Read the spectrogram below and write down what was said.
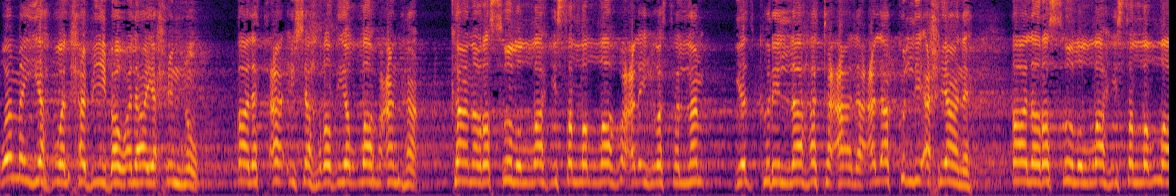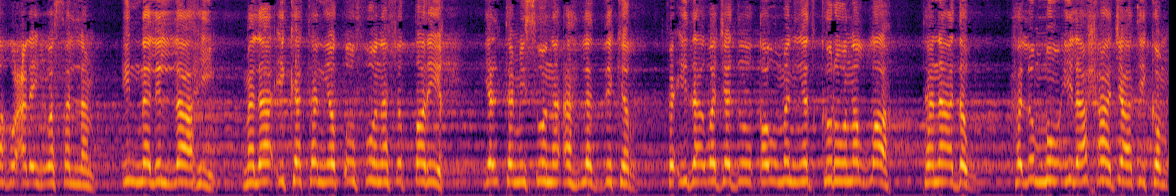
ومن يهوى الحبيب ولا يحن؟ قالت عائشة رضي الله عنها كان رسول الله صلى الله عليه وسلم يذكر الله تعالى على كل أحيانه. قال رسول الله صلى الله عليه وسلم إن لله ملائكة يطوفون في الطريق يلتمسون أهل الذكر فإذا وجدوا قوما يذكرون الله تنادوا هلموا إلى حاجاتكم.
